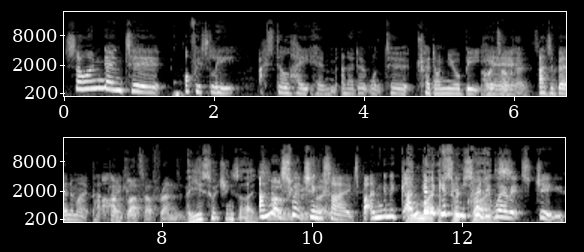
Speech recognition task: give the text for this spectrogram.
So I'm going to obviously. I still hate him, and I don't want to tread on your beat Oh, here it's okay, it's as a Burnhamite, Patrick. I'm glad to have friends in Are you switching sides? I'm not Slowly switching crusade. sides, but I'm gonna I I'm gonna give him credit sides. where it's due,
